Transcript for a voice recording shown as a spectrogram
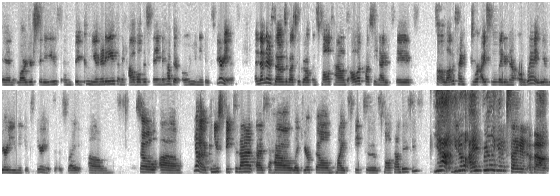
in larger cities and big communities and they have all this thing, they have their own unique experience. And then there's those of us who grow up in small towns all across the United States. So a lot of times we're isolated in our own way. We have very unique experiences, right? Um, so uh, yeah, can you speak to that as to how like your film might speak to small town Desis? Yeah, you know, I really get excited about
